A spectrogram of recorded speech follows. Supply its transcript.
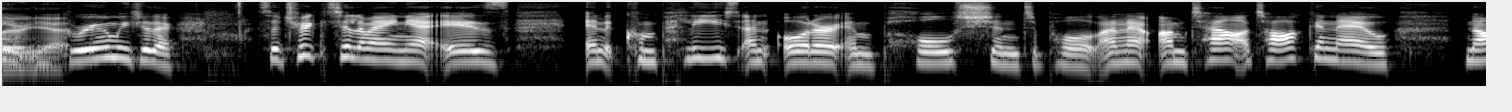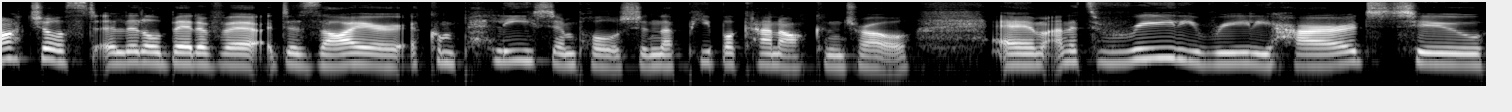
other, yeah. Groom each other. So trichotillomania is in a complete and utter impulsion to pull. And I'm ta- talking now not just a little bit of a, a desire, a complete impulsion that people cannot control. Um, and it's really, really hard to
